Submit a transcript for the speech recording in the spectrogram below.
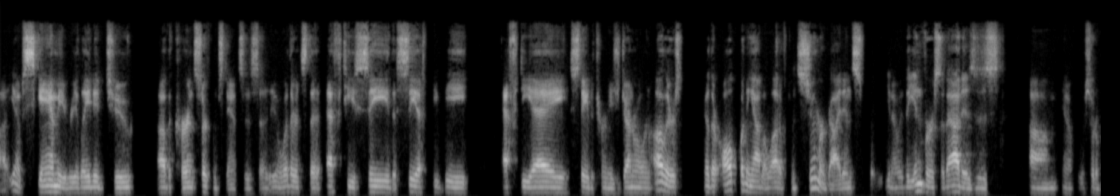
uh, you know scammy related to uh, the current circumstances. Uh, you know whether it's the FTC, the CFPB, FDA, state attorneys general, and others You know, they're all putting out a lot of consumer guidance. But, you know, the inverse of that is, is um, you know, sort of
